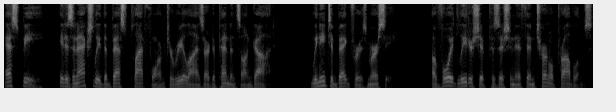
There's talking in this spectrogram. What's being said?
SB, it isn't actually the best platform to realize our dependence on God. We need to beg for His mercy. Avoid leadership position if internal problems,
